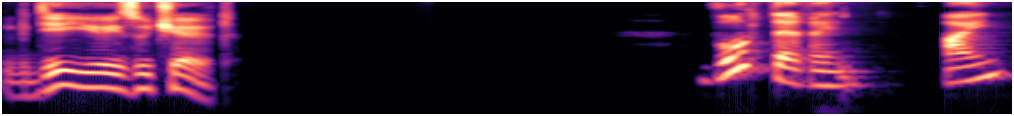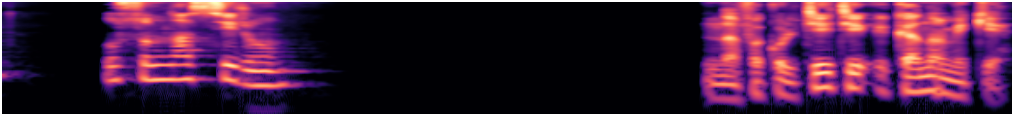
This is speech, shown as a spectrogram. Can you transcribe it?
Где ее изучают? Որտեղ են այն ուսումնասիրում На факультете экономики.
